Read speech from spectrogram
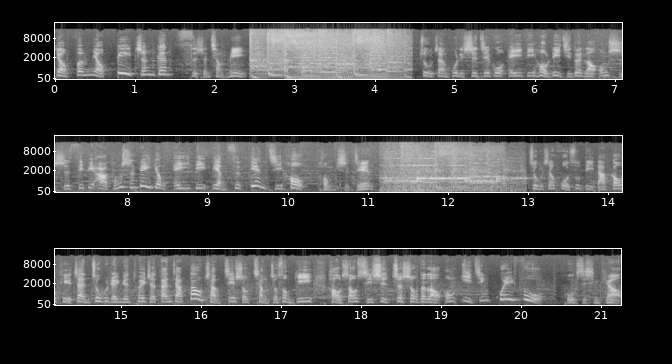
要分秒必争，跟死神抢命。驻站护理师接过 AED 后，立即对老翁实施 CPR，同时利用 AED 两次电击后，同一时间。救护车火速抵达高铁站，救护人员推着担架到场接手抢救送医。好消息是，这时候的老翁已经恢复呼吸心跳，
